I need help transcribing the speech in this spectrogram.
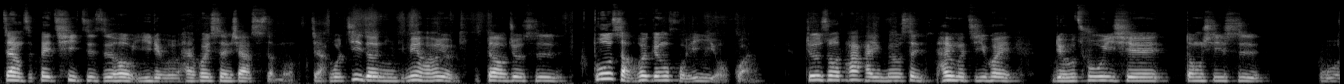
这样子被弃置之后遗留还会剩下什么？这样，我记得你里面好像有提到，就是多少会跟回忆有关，就是说它还有没有剩，还有没有机会留出一些东西，是我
